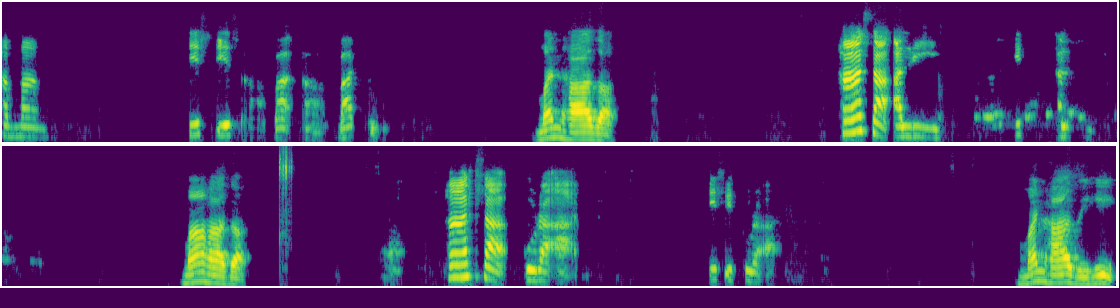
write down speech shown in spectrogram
Hammam. This is a ba uh, bathroom. Man haza. Hasa Ali. It Ali. Ma haza. Quran. This is Quran. Man hazihi.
